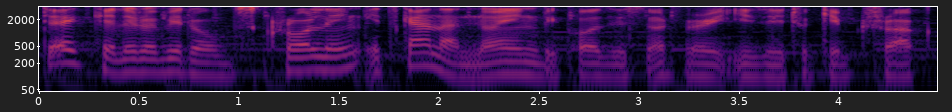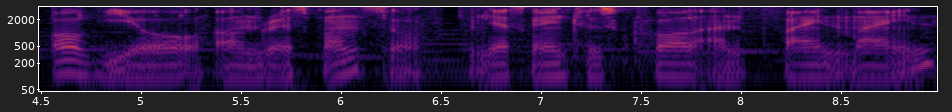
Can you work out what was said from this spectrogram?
take a little bit of scrolling. It's kind of annoying because it's not very easy to keep track of your own response. So i'm just going to scroll and find mine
